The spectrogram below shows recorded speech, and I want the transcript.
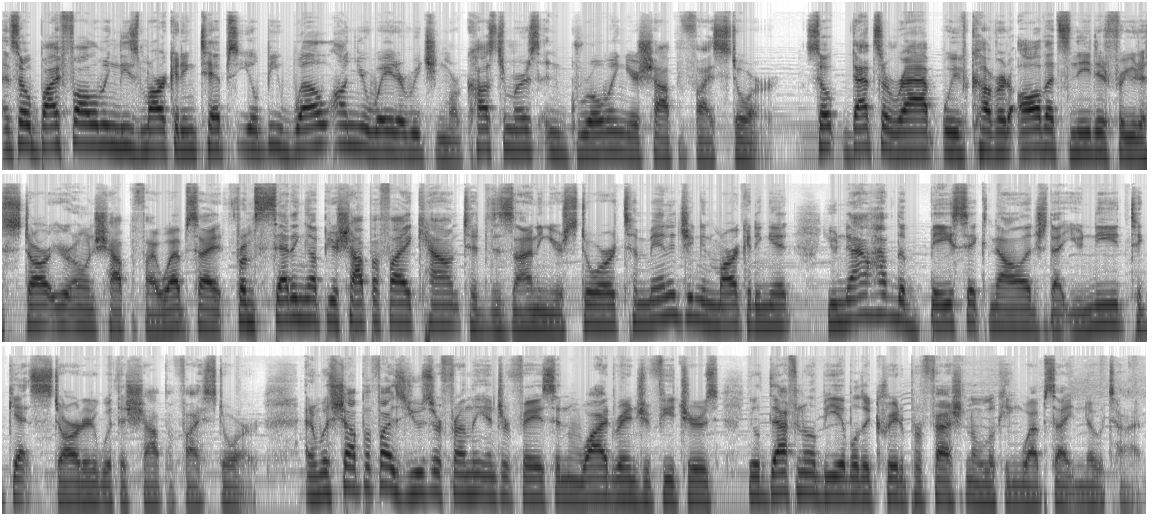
And so by following these marketing tips, you'll be well on your way to reaching more customers and growing your Shopify store. So that's a wrap. We've covered all that's needed for you to start your own Shopify website. From setting up your Shopify account to designing your store to managing and marketing it, you now have the basic knowledge that you need to get started with a Shopify store. And with Shopify's user friendly interface and wide range of features, you'll definitely be able to create a professional looking website in no time.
